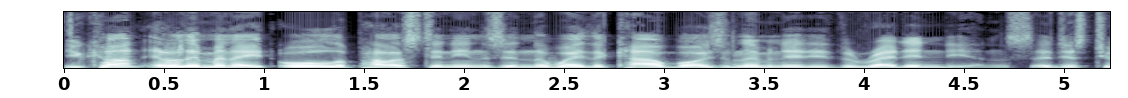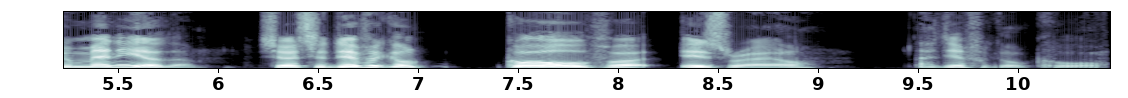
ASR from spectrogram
you can't eliminate all the Palestinians in the way the cowboys eliminated the Red Indians. There are just too many of them. So it's a difficult call for Israel, a difficult call.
